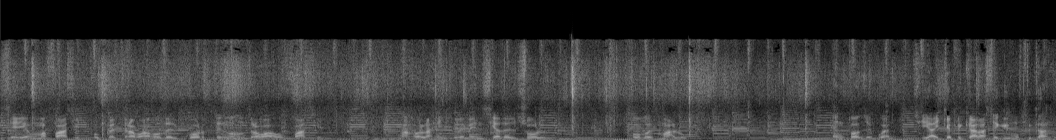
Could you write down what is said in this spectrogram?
y serían más fácil, porque el trabajo del corte no es un trabajo fácil. Bajo las inclemencias del sol, todo es malo. Entonces, bueno, si hay que picarla, seguimos picando.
